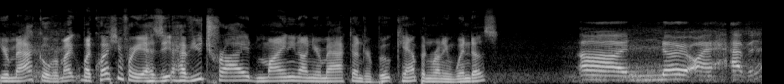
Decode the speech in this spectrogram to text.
your Mac over? My my question for you has you, have you tried mining on your Mac under Boot Camp and running Windows? Uh, no, I haven't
